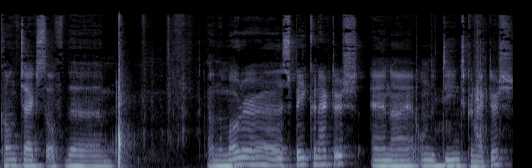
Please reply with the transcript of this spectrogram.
context of the on the motor uh, spade connectors and uh, on the Dean's connectors.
